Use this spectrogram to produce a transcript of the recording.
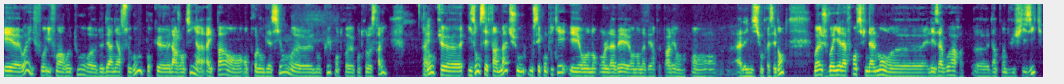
Et euh, ouais, il faut, il faut un retour de dernière seconde pour que l'Argentine aille pas en, en prolongation non plus contre, contre l'Australie. Donc, ils ont ces fins de match où, où c'est compliqué et on, on l'avait, on en avait un peu parlé en, en à l'émission précédente. Moi, je voyais la France finalement euh, les avoir euh, d'un point de vue physique,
